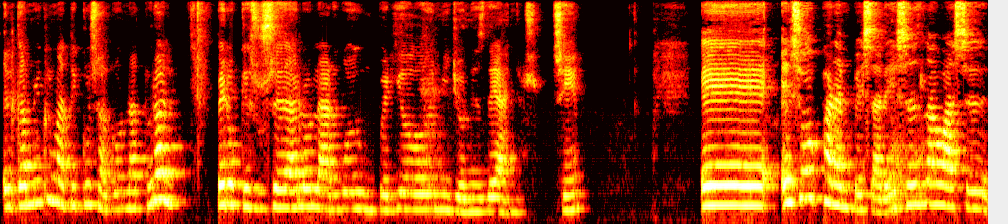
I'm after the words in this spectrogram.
el cambio climático es algo natural, pero que sucede a lo largo de un periodo de millones de años, ¿sí? Eh, eso para empezar, esa es la base de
